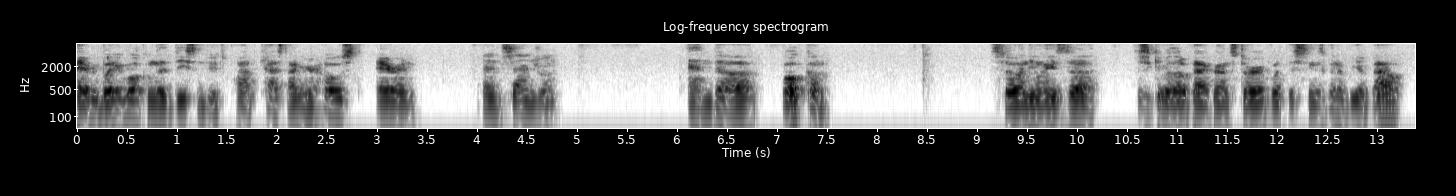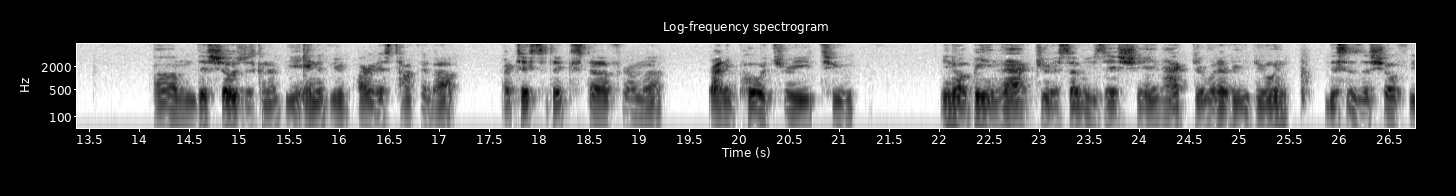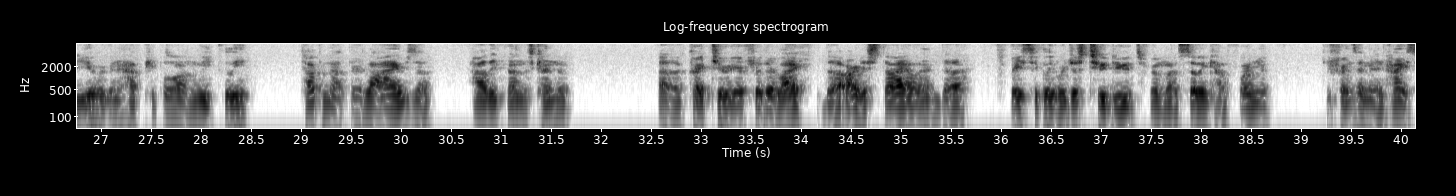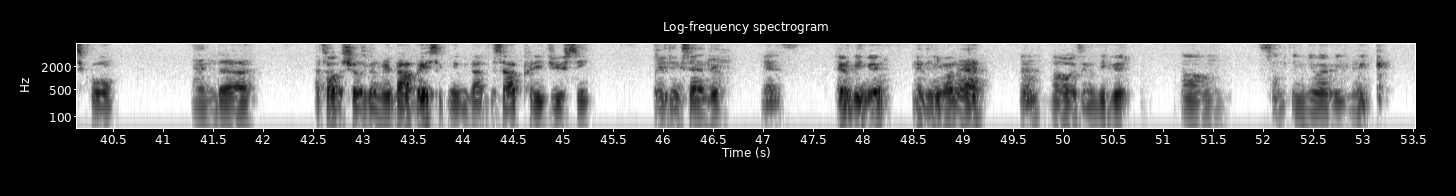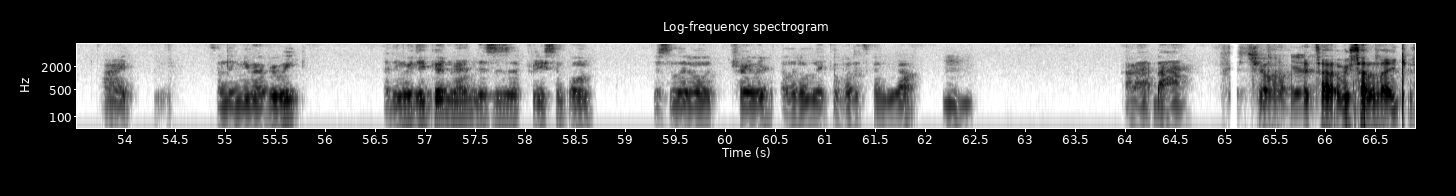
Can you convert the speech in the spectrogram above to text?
Hey everybody, welcome to the Decent Dudes podcast. I'm your host, Aaron, and Sandra. and uh welcome. So anyways, uh just to give a little background story of what this thing's gonna be about. Um this show is just gonna be interviewing artists talking about artistic stuff from uh writing poetry to you know being an actress, a musician, actor, whatever you're doing. This is the show for you. We're gonna have people on weekly talking about their lives, uh, how they found this kind of uh, criteria for their life, the artist style, and uh, basically we're just two dudes from uh, Southern California, two friends I met in high school, and uh, that's all the show's gonna be about. Basically, we got this out pretty juicy. What do you think, Sandra? Yes, it's gonna be good. Anything you want to add? Huh? No, it's gonna be good. Um, something new every week. All right, something new every week. I think we did good, man. This is a pretty simple one. Just a little trailer, a little lick of what it's gonna be about. Mm-hmm. All right, bye. Just chill. Yeah. It sound, we sounded like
